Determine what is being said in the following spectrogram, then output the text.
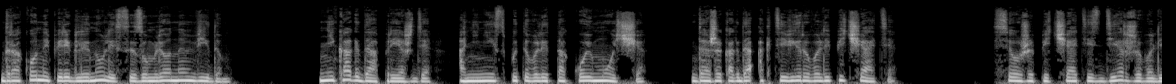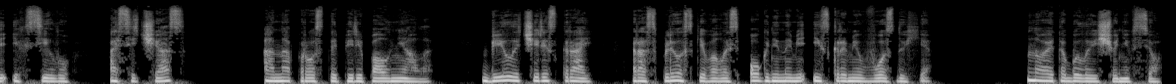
Драконы переглянулись с изумленным видом. Никогда прежде они не испытывали такой мощи, даже когда активировали печати. Все же печати сдерживали их силу, а сейчас она просто переполняла, била через край, расплескивалась огненными искрами в воздухе. Но это было еще не все.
